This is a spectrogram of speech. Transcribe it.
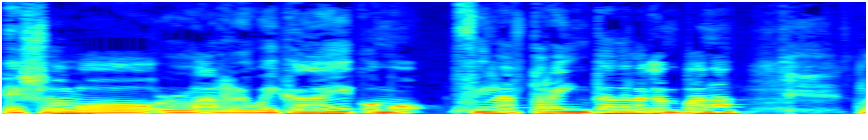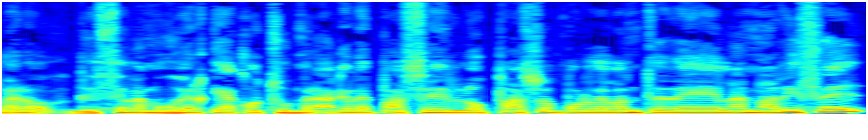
eso lo, la reubican ahí como fila 30 de la campana. Claro, dice la mujer que acostumbra a que le pasen los pasos por delante de las narices,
